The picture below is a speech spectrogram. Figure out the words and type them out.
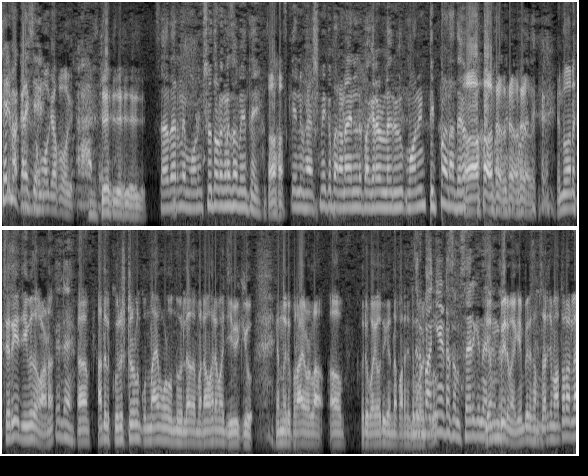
ശരി മക്കളെ ശരി. സാധാരണ മോർണിംഗ് ഷോ തുടങ്ങുന്ന സമയത്തെ സ്കിന്നും സ്കിനും ഹാഷ്മിയൊക്കെ പറയണതിന് പകരമുള്ള ഒരു മോർണിംഗ് ടിപ്പാണ് അദ്ദേഹം. അതെ, അതെ, അതെ, അതെ. എന്ന് പറഞ്ഞാൽ ചെറിയ ജീവിതമാണ്. അതിൽ കുരിഷ്ടകളും കുന്നായ്മകളും ഒന്നുമില്ലാതെ മനോഹരമായി ജീവിക്കൂ എന്നൊരു പ്രായമുള്ള ഒരു വയോധിക എന്താ പറഞ്ഞിട്ട് ഭംഗിയായിട്ട് സംസാരിക്കുന്നത് ഗംഭീരമായി ഗംഭീരം സംസാരിച്ച് മാത്രമല്ല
